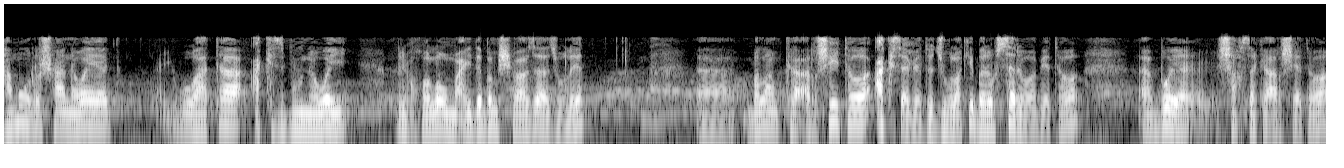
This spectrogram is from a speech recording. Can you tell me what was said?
هەموو ڕشانەوەیەک واتە عکسبوونەوەی ڕیخۆڵە و معیدە بەم شێوازە جوڵێت بەڵام کە ئەڕشیتەوە عکس ئەبێت جوڵەکەی بەرەو سەرەوە بێتەوە بۆیە شخصەکە ئەڕشێتەوە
